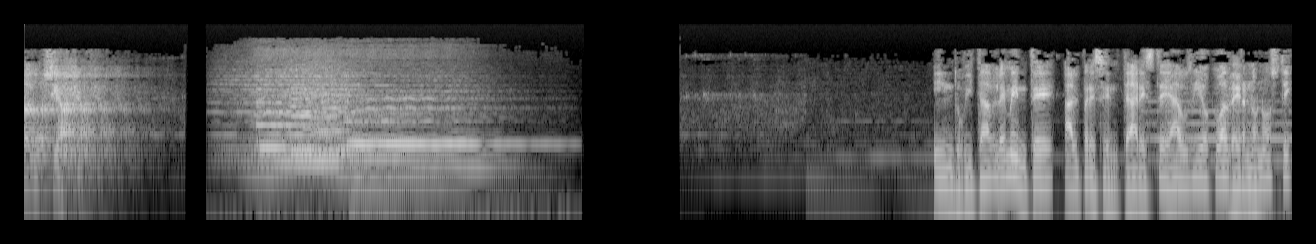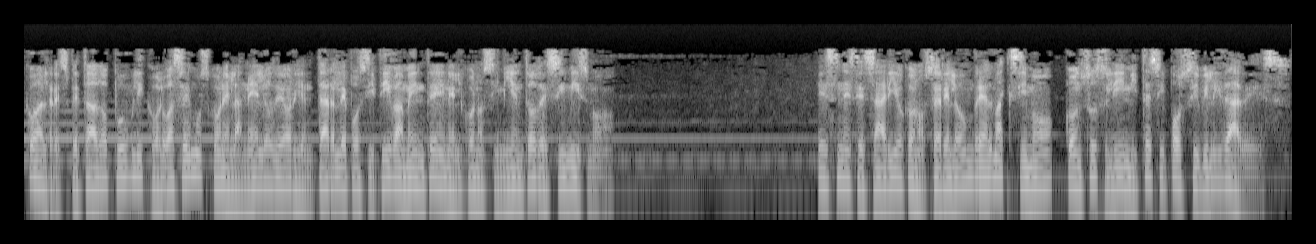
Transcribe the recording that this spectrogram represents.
Introducción. Indubitablemente, al presentar este audio cuaderno gnóstico al respetado público lo hacemos con el anhelo de orientarle positivamente en el conocimiento de sí mismo. Es necesario conocer el hombre al máximo, con sus límites y posibilidades.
